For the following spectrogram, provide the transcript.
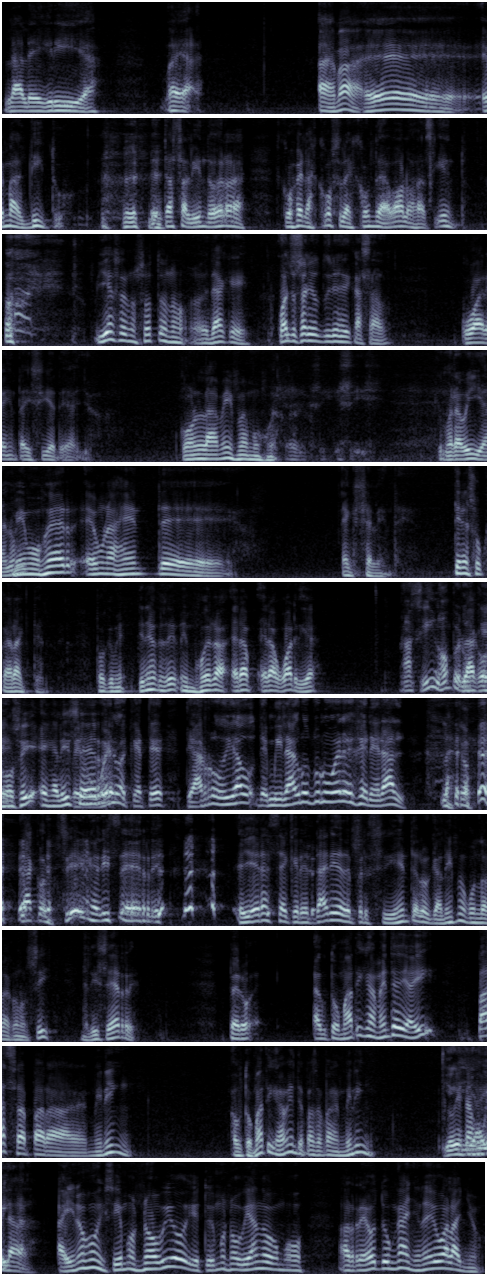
la alegría. Vaya, además es, maldito. Le está saliendo ahora, coge las cosas y las esconde abajo los asientos. Y eso nosotros, no, ¿verdad que? ¿Cuántos años tú tienes de casado? 47 años, con la misma mujer. Sí, sí. Qué maravilla, ¿no? Mi mujer es una gente excelente. Tiene su carácter. Porque tiene que decir, mi mujer era, era, guardia. Ah, sí, no, pero. La conocí en el ICR. Pero bueno, es que te, te ha rodeado. De milagro tú no eres general. La, conocí en el ICR. Ella era secretaria del presidente del organismo cuando la conocí, del ICR. Pero automáticamente de ahí pasa para Minin. Automáticamente pasa para el Minin. Y hoy está ahí, Ahí nos hicimos novios y estuvimos noviando como alrededor de un año, no digo al año.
